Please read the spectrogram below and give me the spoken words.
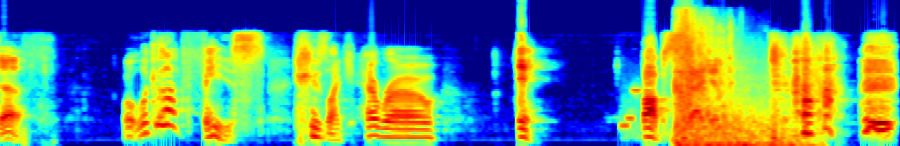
Death. Oh, look at that face. He's like, hello. Eh. Bob Saget.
